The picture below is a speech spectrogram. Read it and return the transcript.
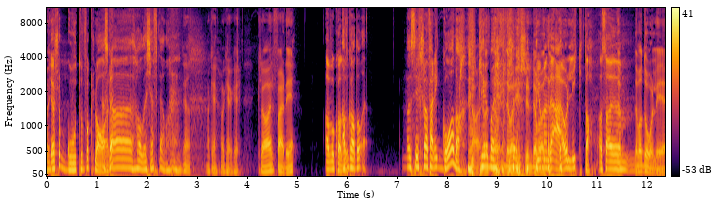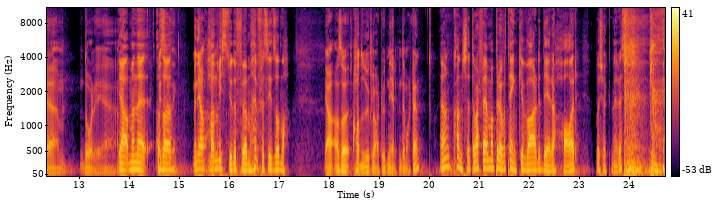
Oi. Du er så god til å forklare. Jeg skal holde kjeft, jeg, da. ja. Ok, ok, ok. Klar, ferdig. Avokado. Avokado. Må si klar, ferdig, gå, da. Ja, Ikke det, bare det, det var Unnskyld. Det Jo, men det er jo likt, da. Altså, det, um, det var dårlig eh, Dårlig eh, ja, men eh, altså. Men ja, han men, visste jo det før meg, for å si det sånn, da. ja, altså, hadde du klart uten hjelpen til Martin? Ja, kanskje etter hvert, for jeg må prøve å tenke hva er det dere har på kjøkkenet deres.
